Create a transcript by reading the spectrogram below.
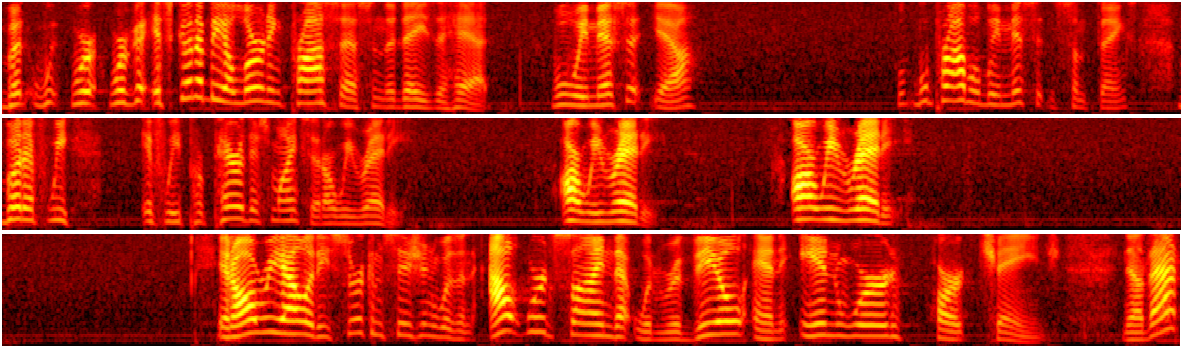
But we're, we're, it's going to be a learning process in the days ahead. Will we miss it? Yeah. We'll probably miss it in some things. But if we, if we prepare this mindset, are we ready? Are we ready? Are we ready? In all reality, circumcision was an outward sign that would reveal an inward heart change. Now, that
